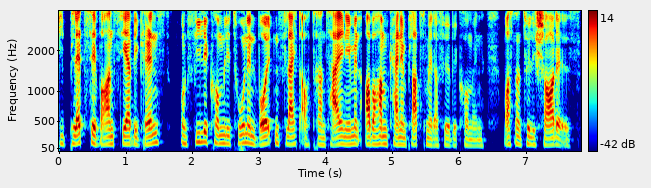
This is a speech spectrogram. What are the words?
die Plätze waren sehr begrenzt und viele Kommilitonen wollten vielleicht auch daran teilnehmen, aber haben keinen Platz mehr dafür bekommen, was natürlich schade ist.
